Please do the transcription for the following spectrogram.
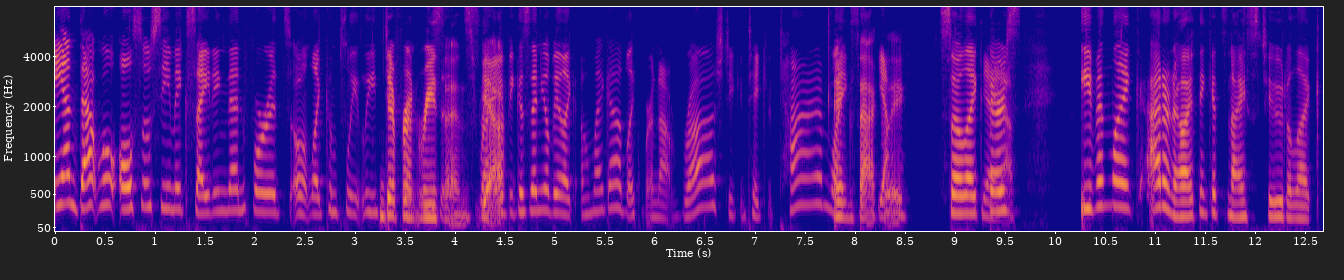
And that will also seem exciting then for its own, like completely different, Different reasons, reasons, right? yeah. Because then you'll be like, oh my god, like we're not rushed. You can take your time. Like exactly. So like Yeah, yeah. there's even like I don't know, I think it's nice too to like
